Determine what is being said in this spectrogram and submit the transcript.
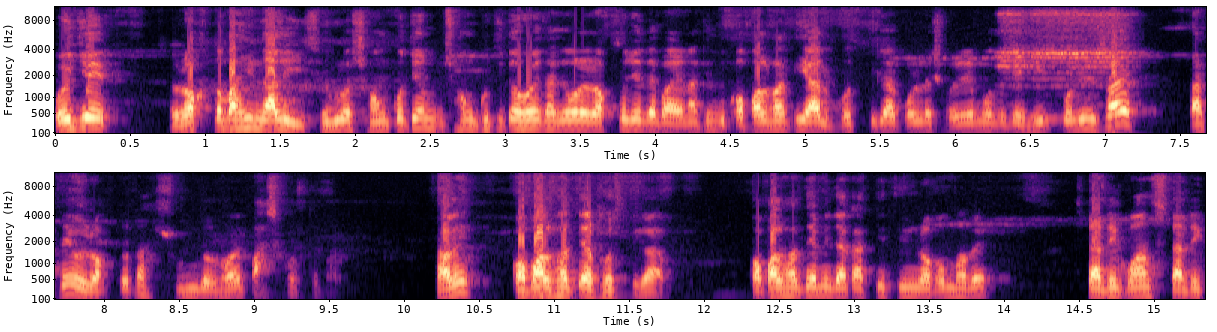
ওই যে রক্তবাহী নালী, সেগুলো সংকোচন, সংকুচিত হয়ে থাকে বলে রক্ত যেতে পারে না। কিন্তু কপালভাতি আর ভস্তিকা করলে শরীরের মধ্যে যে হিট প্রডিউস হয়, তাতে ওই রক্তটা সুন্দরভাবে পাস করতে পারে। তাহলে কপালভাতি আর ভস্তিকা। কপালভাতি আমি দেখাচ্ছি তিন রকমভাবে। Static one static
